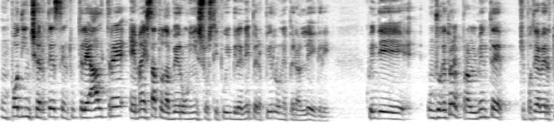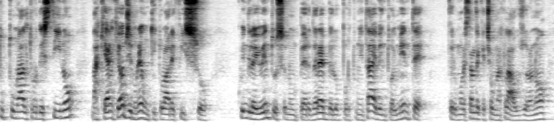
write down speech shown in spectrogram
un po' di incertezza in tutte le altre e mai stato davvero un insostituibile né per Pirlo né per Allegri. Quindi un giocatore probabilmente che poteva avere tutto un altro destino, ma che anche oggi non è un titolare fisso. Quindi la Juventus non perderebbe l'opportunità eventualmente fermo restante che c'è una clausola no?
